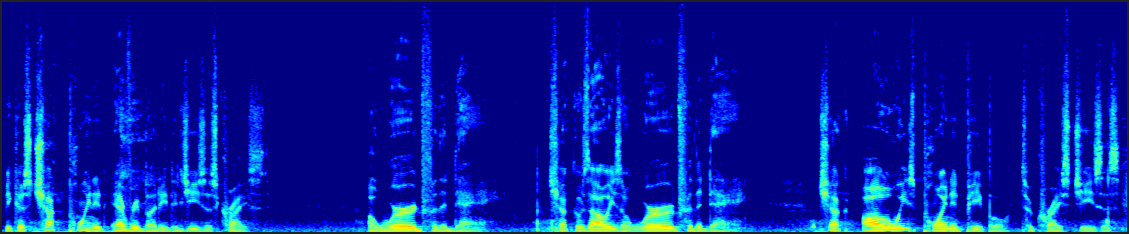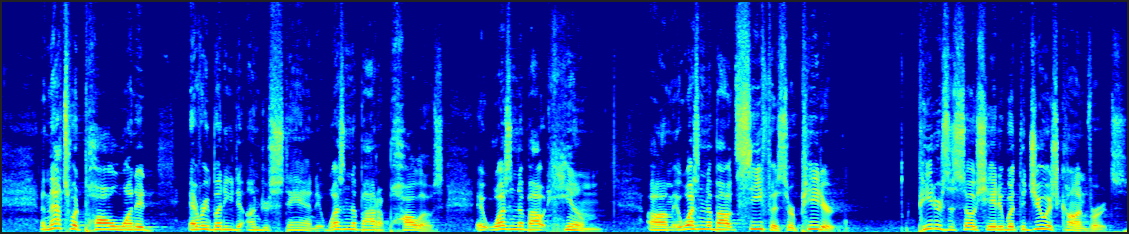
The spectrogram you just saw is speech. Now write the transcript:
Because Chuck pointed everybody to Jesus Christ. A word for the day. Chuck was always a word for the day. Chuck always pointed people to Christ Jesus. And that's what Paul wanted everybody to understand. It wasn't about Apollos, it wasn't about him, um, it wasn't about Cephas or Peter. Peter's associated with the Jewish converts.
